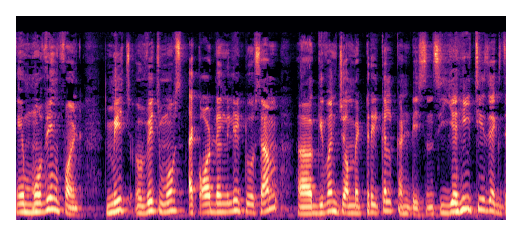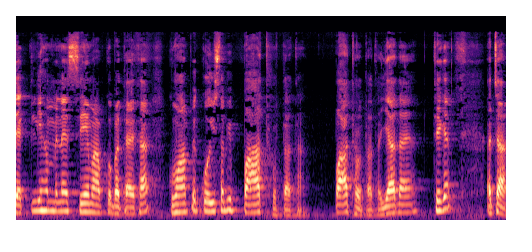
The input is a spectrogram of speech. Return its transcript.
a moving point which which moves accordingly to some uh, given geometrical conditions. यही चीज़ एग्जैक्टली हम मैंने सेम आपको बताया था कि वहाँ पे कोई सा भी पाथ होता था। पाथ होता था। याद आया? ठीक है? अच्छा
